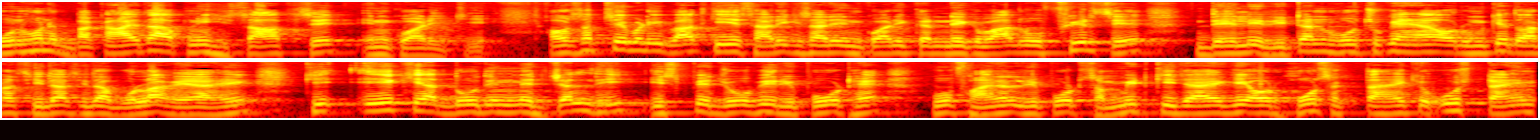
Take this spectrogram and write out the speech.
उन्होंने बाकायदा अपनी हिसाब से इंक्वायरी की। और सबसे बड़ी बात कि ये सारी की सारी इंक्वायरी करने के बाद वो फिर से दिल्ली रिटर्न हो चुके हैं और उनके द्वारा सीधा सीधा बोला गया है कि एक या दो दिन में जल्द ही इस पे जो भी रिपोर्ट है, वो फाइनल रिपोर्ट सबमिट की जाएगी और हो सकता है कि उस टाइम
